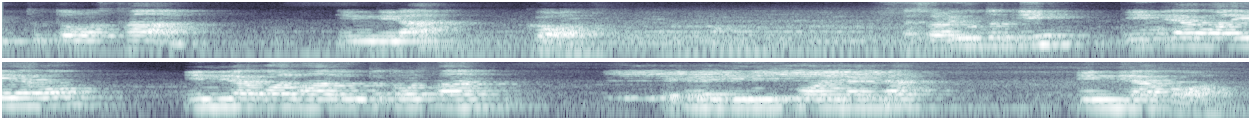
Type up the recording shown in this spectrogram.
উত্তরতম স্থান ইন্দিরা কল। সঠিক উত্তর কি? ইন্দিরা কলেই দেখো। ইন্দিরা কল, ভারতের উত্তরতম স্থান। এখানে দিয়ে দিচ্ছি পয়েন্ট একটা। ইন্দিরা কল।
